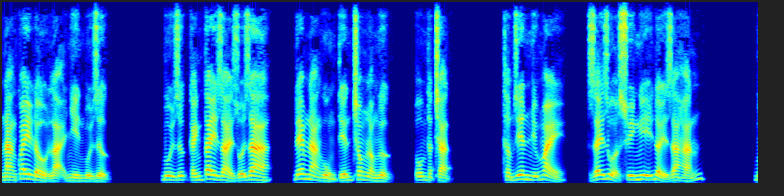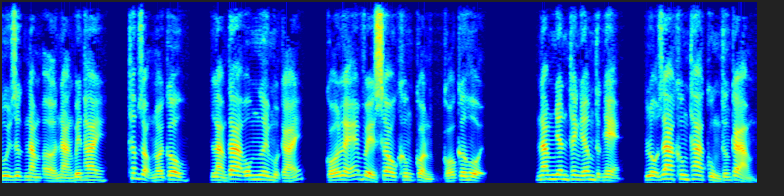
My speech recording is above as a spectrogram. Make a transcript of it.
nàng quay đầu lại nhìn bùi rực. Bùi rực cánh tay dài duỗi ra, đem nàng ủng tiến trong lòng ngực, ôm thật chặt. Thẩm diên nhíu mày, dãy rủa suy nghĩ đẩy ra hắn. Bùi rực nằm ở nàng bên hai, thấp giọng nói câu, làm ta ôm ngươi một cái, có lẽ về sau không còn có cơ hội. Nam nhân thanh âm thực nhẹ, lộ ra không tha cùng thương cảm,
